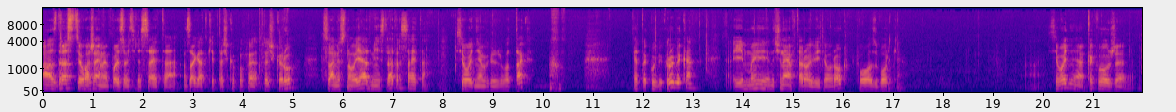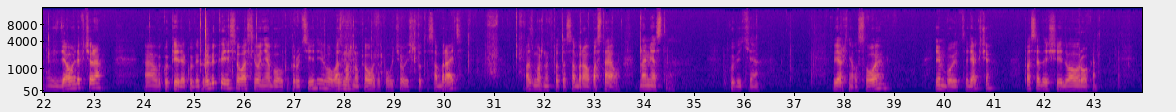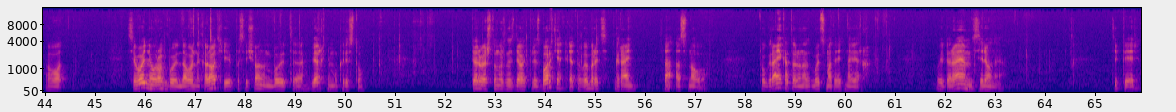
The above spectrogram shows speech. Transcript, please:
А, Здравствуйте, уважаемые пользователи сайта загадки.pp.ru С вами снова я, администратор сайта. Сегодня я выгляжу вот так. Это кубик Рубика. И мы начинаем второй видеоурок по сборке. Сегодня, как вы уже сделали вчера, а, вы купили кубик Рубика, если у вас его не было, покрутили его. Возможно, у кого-то получилось что-то собрать. Возможно, кто-то собрал, поставил на место кубики верхнего слоя. Им будет легче последующие два урока. Вот. Сегодня урок будет довольно короткий и посвящен будет э, верхнему кресту. Первое, что нужно сделать при сборке, это выбрать грань за основу. Ту грань, которая у нас будет смотреть наверх. Выбираем зеленую. Теперь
